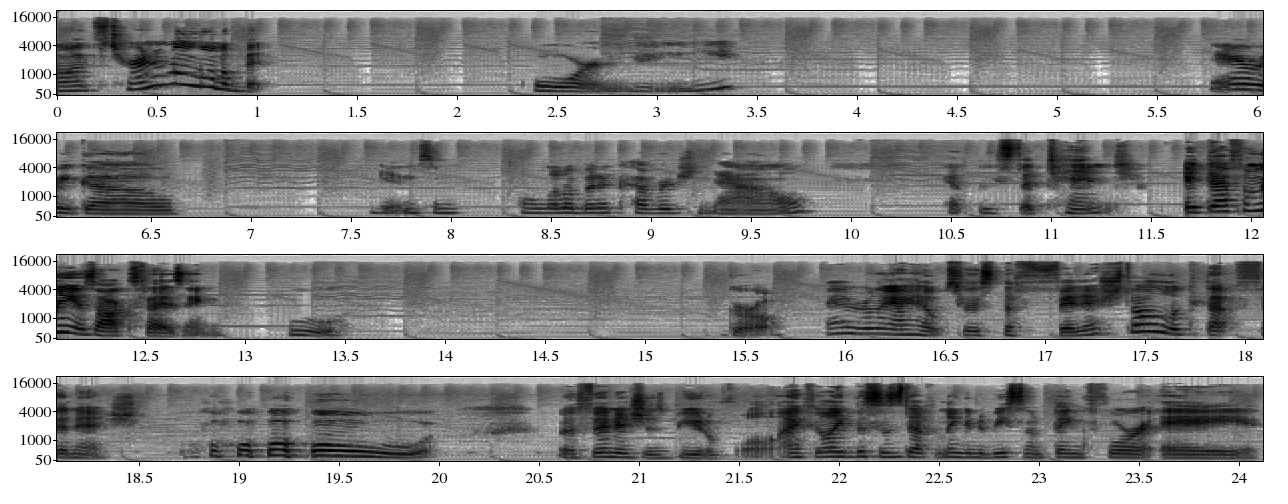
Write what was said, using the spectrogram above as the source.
Oh, it's turning a little bit orangey. There we go. Getting some a little bit of coverage now. At least a tint. It definitely is oxidizing. Ooh. Girl. I really high hopes for this. The finish though, look at that finish. Ooh. The finish is beautiful. I feel like this is definitely going to be something for a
